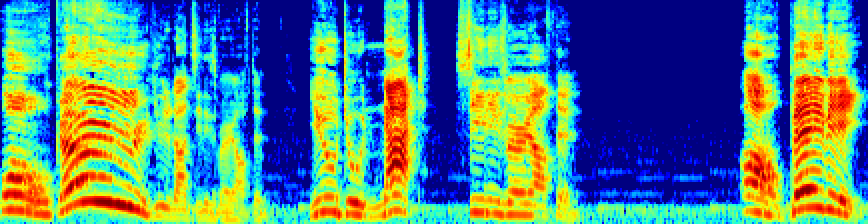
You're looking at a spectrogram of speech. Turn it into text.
You do not see these very often. You do not see these very often. Oh, baby.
